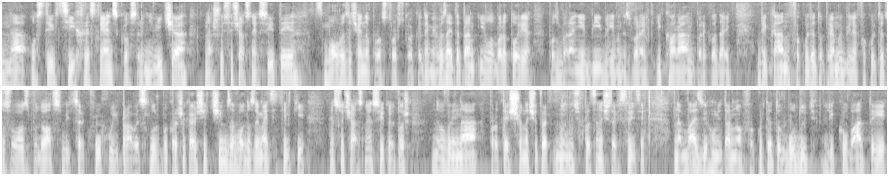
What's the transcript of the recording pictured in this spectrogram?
на острівці християнського середньовіччя нашої сучасної освіти. Мова, звичайно, про Острозьку академію. Ви знаєте, там і лабораторія по збиранню Біблії вони збирають, і Коран перекладають. Декан факультету прямо біля факультету свого збудував собі церквуху і править службу. Коротше кажучи, чим завгодно займається тільки не сучасною освітою. Тож новина про те, що на четвер... ну, про це на четвертій сторінці на базі гуманітарного факультету будуть лікувати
